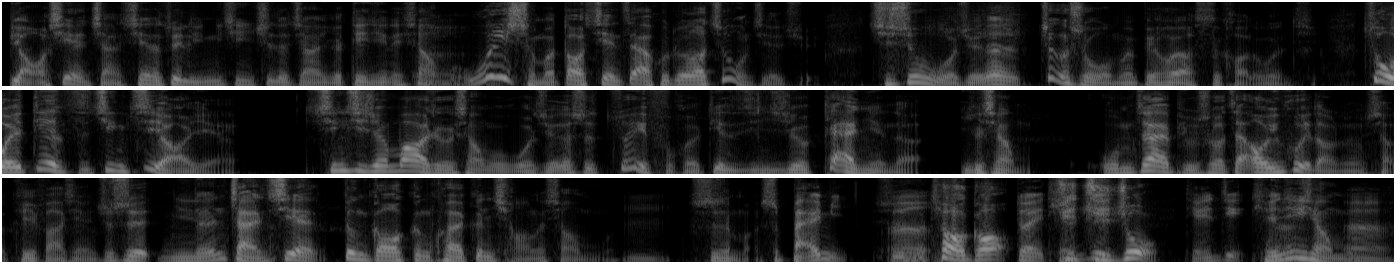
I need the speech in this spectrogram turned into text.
表现展现的最淋漓尽致的这样一个电竞的项目，嗯为什么到现在会落到这种结局？其实我觉得这个是我们背后要思考的问题。作为电子竞技而言，《星际争霸二》这个项目，我觉得是最符合电子竞技这个概念的一个项目。我们在比如说在奥运会当中，想可以发现，就是你能展现更高、更快、更强的项目嗯，是什么？是百米，是嗯跳高，对是举重，田径田径项目嗯，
